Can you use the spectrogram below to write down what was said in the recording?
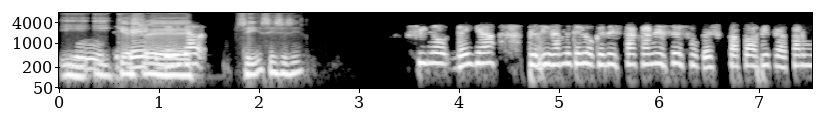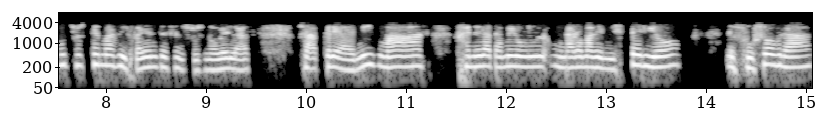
¿Y, y qué es...? Eh, sí, sí, sí, sí sino de ella precisamente lo que destacan es eso, que es capaz de tratar muchos temas diferentes en sus novelas. O sea, crea enigmas, genera también un, aroma de misterio en sus obras.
